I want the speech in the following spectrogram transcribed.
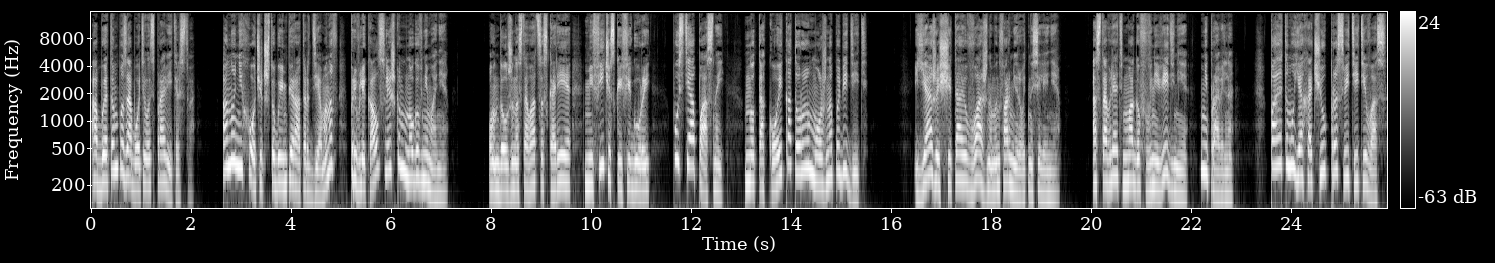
Об этом позаботилось правительство. Оно не хочет, чтобы император демонов привлекал слишком много внимания. Он должен оставаться скорее мифической фигурой, пусть и опасной, но такой, которую можно победить. Я же считаю важным информировать население. Оставлять магов в неведении неправильно. Поэтому я хочу просветить и вас.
